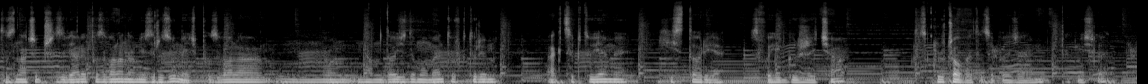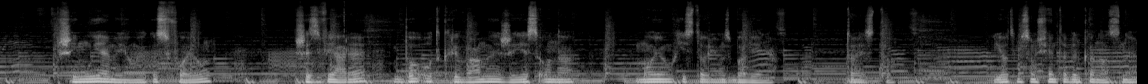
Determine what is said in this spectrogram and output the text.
To znaczy, przez wiarę pozwala nam je zrozumieć, pozwala no, nam dojść do momentu, w którym akceptujemy historię swojego życia. To jest kluczowe, to co powiedziałem, tak myślę przyjmujemy ją jako swoją przez wiarę, bo odkrywamy, że jest ona moją historią zbawienia. To jest to. I o tym są święta wielkanocne,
